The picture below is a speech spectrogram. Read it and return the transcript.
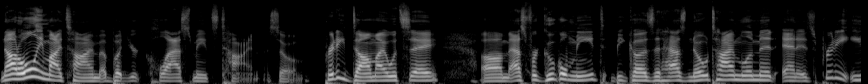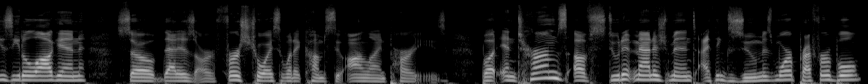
not only my time, but your classmates' time. So, pretty dumb, I would say. Um, as for Google Meet, because it has no time limit and it's pretty easy to log in, so that is our first choice when it comes to online parties. But in terms of student management, I think Zoom is more preferable.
